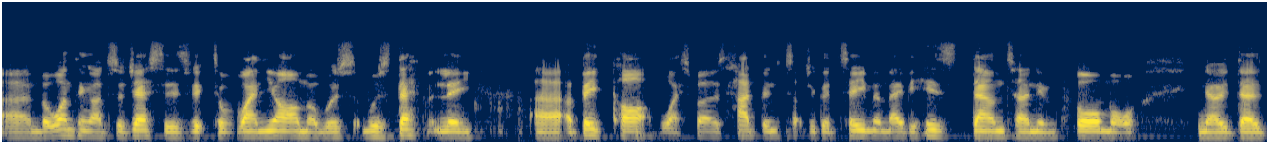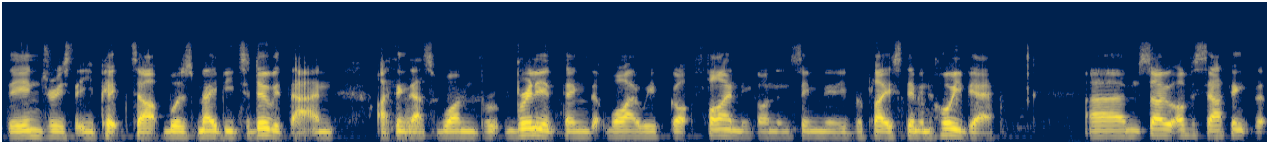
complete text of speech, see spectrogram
Um, but one thing I'd suggest is Victor Wanyama was was definitely uh, a big part of why Spurs had been such a good team, and maybe his downturn in form or you know the the injuries that he picked up was maybe to do with that. And I think that's one br- brilliant thing that why we've got finally gone and seemingly replaced him in Højbjerg. Um, so obviously, I think that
